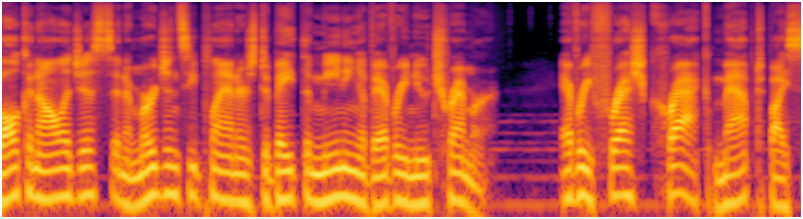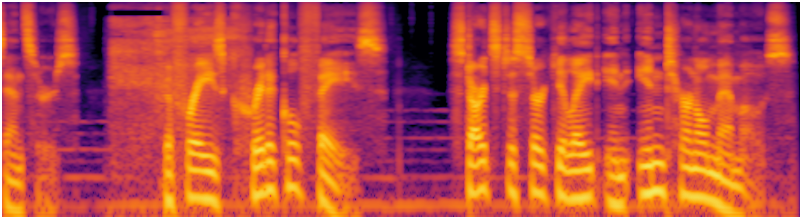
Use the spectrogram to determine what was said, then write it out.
volcanologists and emergency planners debate the meaning of every new tremor, every fresh crack mapped by sensors. The phrase critical phase starts to circulate in internal memos,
